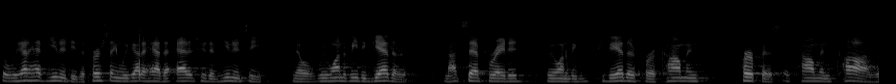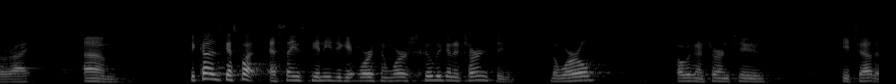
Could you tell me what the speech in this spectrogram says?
So we got to have unity. The first thing we got to have the attitude of unity. You know, we want to be together not separated. We want to be together for a common purpose, a common cause, all right? Um, because guess what? As things continue to get worse and worse, who are we going to turn to? The world? Or are we going to turn to each other,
